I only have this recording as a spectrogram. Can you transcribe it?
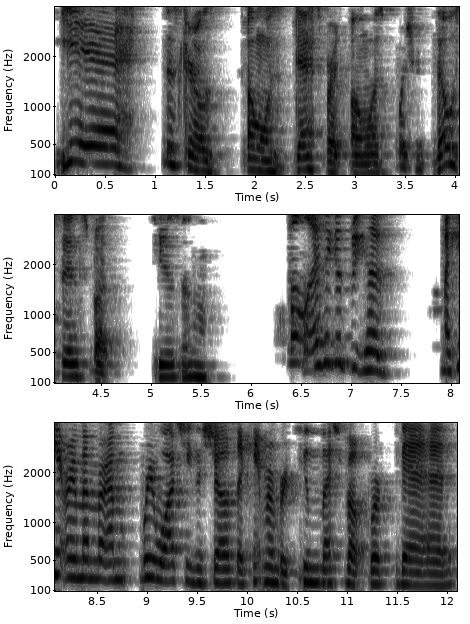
yeah, this girl's almost desperate, almost, which makes no sense, but she is. Um, Well, I think it's because I can't remember. I'm rewatching the show, so I can't remember too much about Brooke's dad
